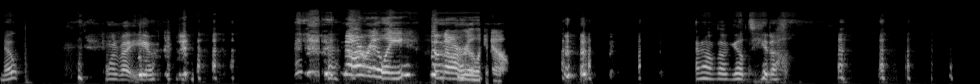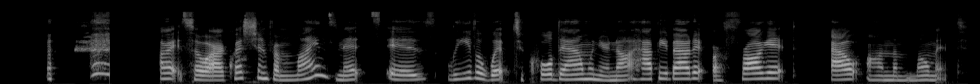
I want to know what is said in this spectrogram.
Nope. What about you? Not really. Not really. No. I don't feel guilty at all. all. right. So our question from Lines Knits is leave a WIP to cool down when you're not happy about it or frog it out on the moment.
